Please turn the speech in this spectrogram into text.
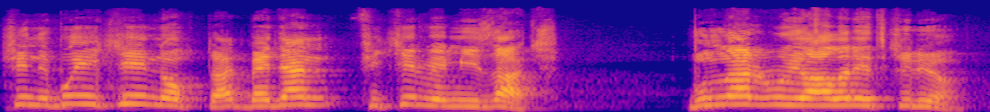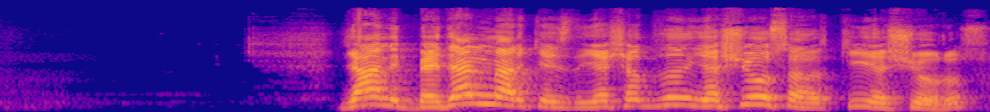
Şimdi bu iki nokta beden, fikir ve mizaç. Bunlar rüyaları etkiliyor. Yani beden merkezli yaşadığı yaşıyorsanız ki yaşıyoruz.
